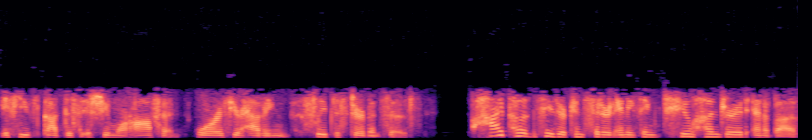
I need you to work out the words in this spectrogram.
if you've got this issue more often or if you're having sleep disturbances. High potencies are considered anything 200 and above.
